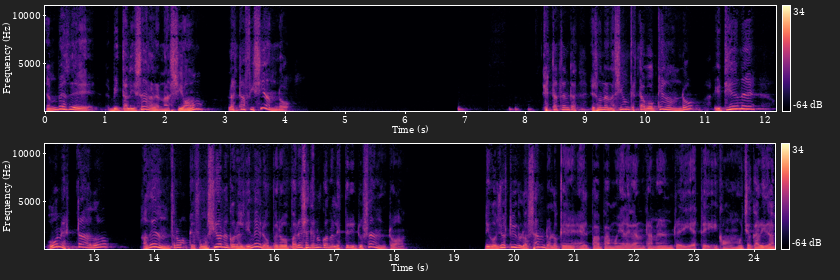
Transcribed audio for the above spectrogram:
en vez de vitalizar a la nación, la está asfixiando. Esta es una nación que está boqueando y tiene un estado adentro que funciona con el dinero, pero parece que no con el Espíritu Santo. Digo, yo estoy glosando lo que el Papa muy elegantemente y, este, y con mucha caridad,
